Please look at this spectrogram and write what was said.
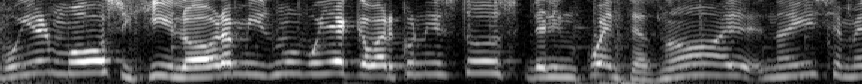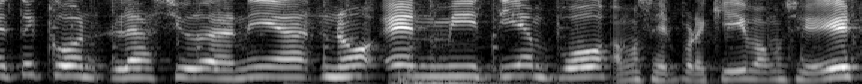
voy a ir en modo sigilo Ahora mismo voy a acabar con estos delincuentes, ¿no? Eh, nadie se mete con la ciudadanía No en mi tiempo Vamos a ir por aquí, vamos a ir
